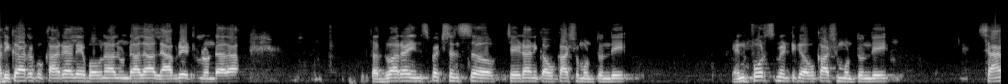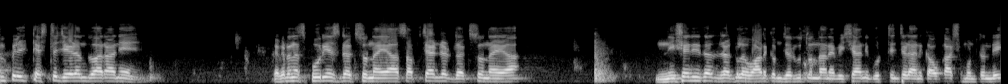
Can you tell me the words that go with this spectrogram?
అధికారులకు కార్యాలయ భవనాలు ఉండాలా ల్యాబొరేటరీలు ఉండాలా తద్వారా ఇన్స్పెక్షన్స్ చేయడానికి అవకాశం ఉంటుంది ఎన్ఫోర్స్మెంట్కి అవకాశం ఉంటుంది శాంపిల్ టెస్ట్ చేయడం ద్వారానే ఎక్కడైనా స్పూరియస్ డ్రగ్స్ ఉన్నాయా? సబ్స్టాండర్డ్ డ్రగ్స్ ఉన్నాయా? నిషేధిత డ్రగ్ల వాడకం జరుగుతుందనే విషయాన్ని గుర్తించడానికి అవకాశం ఉంటుంది.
